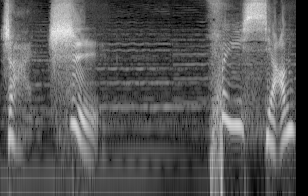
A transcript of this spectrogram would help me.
展翅飞翔。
